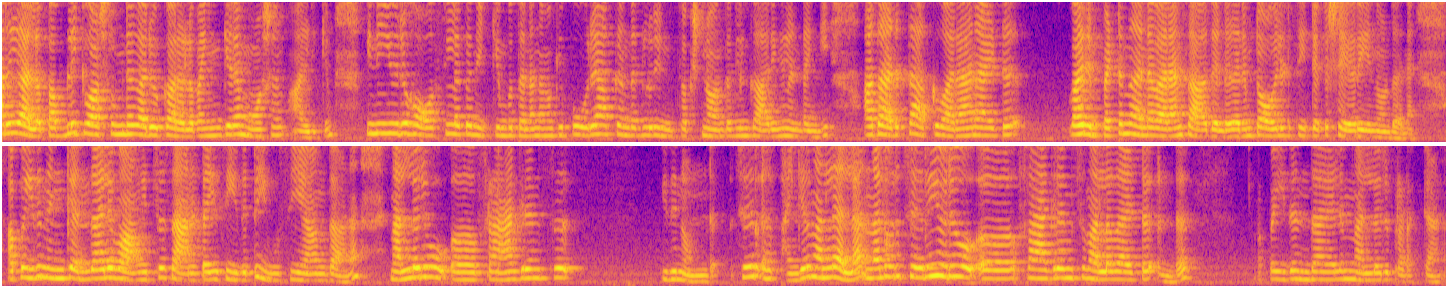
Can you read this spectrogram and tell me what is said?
അറിയാമല്ലോ പബ്ലിക് വാഷ്റൂമിന്റെ കാര്യമൊക്കെ അറിയാമല്ലോ ഭയങ്കര മോശം ആയിരിക്കും. പിന്നെ ഈ ഒരു ഹോസ്റ്റലിലൊക്കെ നിൽക്കുമ്പോൾ തന്നെ നമുക്കിപ്പോൾ ഒരാൾക്ക് എന്തെങ്കിലും ഒരു ഇൻഫെക്ഷനോ എന്തെങ്കിലും കാര്യങ്ങളുണ്ടെങ്കിൽ അത് അടുത്ത ആൾക്ക് വരാനായിട്ട് വരും. പെട്ടെന്ന് തന്നെ വരാൻ സാധ്യതയുണ്ട്. കാര്യം ടോയ്ലറ്റ് സീറ്റൊക്കെ ഷെയർ ചെയ്യുന്നതുകൊണ്ട് തന്നെ. അപ്പോൾ ഇത് നിങ്ങൾക്ക് എന്തായാലും വാങ്ങിച്ച് സാനിറ്റൈസ് ചെയ്തിട്ട് യൂസ് ചെയ്യാവുന്നതാണ്. നല്ലൊരു ഫ്രാഗ്രൻസ് ഇതിനുണ്ട്. ചെറു ഭയങ്കര നല്ലതല്ല. എന്നാലും ഒരു ചെറിയൊരു ഫ്രാഗ്രൻസ് നല്ലതായിട്ട് ഉണ്ട്. അപ്പോൾ ഇതെന്തായാലും നല്ലൊരു പ്രൊഡക്റ്റാണ്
